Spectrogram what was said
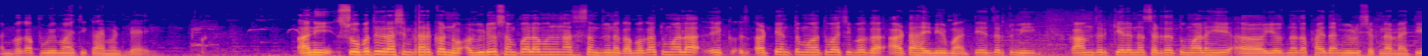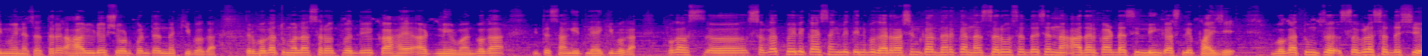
आणि बघा पुढे माहिती काय म्हटली आहे. आणि सोबतच राशन धारकांनो व्हिडिओ संपला म्हणून असं समजू नका. बघा तुम्हाला एक अत्यंत महत्त्वाची बघा आट आहे निर्माण. ते जर तुम्ही काम जर केलं नसेल तर तुम्हाला ही योजनाचा फायदा मिळू शकणार नाही तीन महिन्याचा. तर हा व्हिडिओ शेवटपर्यंत नक्की बघा. तर बघा तुम्हाला सर्वात पहिले का आहे अट निर्माण? बघा इथं सांगितले आहे की बघा. बघा स- सगळ्यात पहिले काय सांगितले त्यांनी बघा राशन कार्ड धारकांना सर्व सदस्यांना आधार कार्डाशी लिंक असले पाहिजे. बघा तुमचं सगळं सदस्य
